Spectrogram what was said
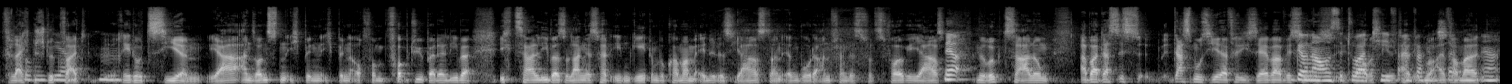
vielleicht ein Stück weit hm. reduzieren. Ja, ansonsten, ich bin, ich bin auch vom, vom Typ her der lieber, ich zahle lieber, solange es halt eben geht und bekomme am Ende des Jahres dann irgendwo oder Anfang des Folgejahres ja. eine Rückzahlung. Aber das ist, das muss jeder für sich selber wissen. Genau, situativ glaube, einfach, einfach mal ja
